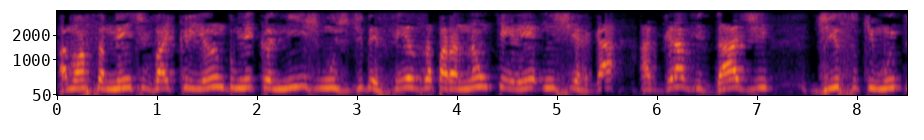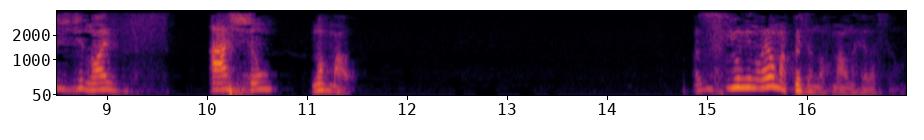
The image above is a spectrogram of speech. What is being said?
a nossa mente vai criando mecanismos de defesa para não querer enxergar a gravidade disso que muitos de nós acham normal. Mas o ciúme não é uma coisa normal na relação.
